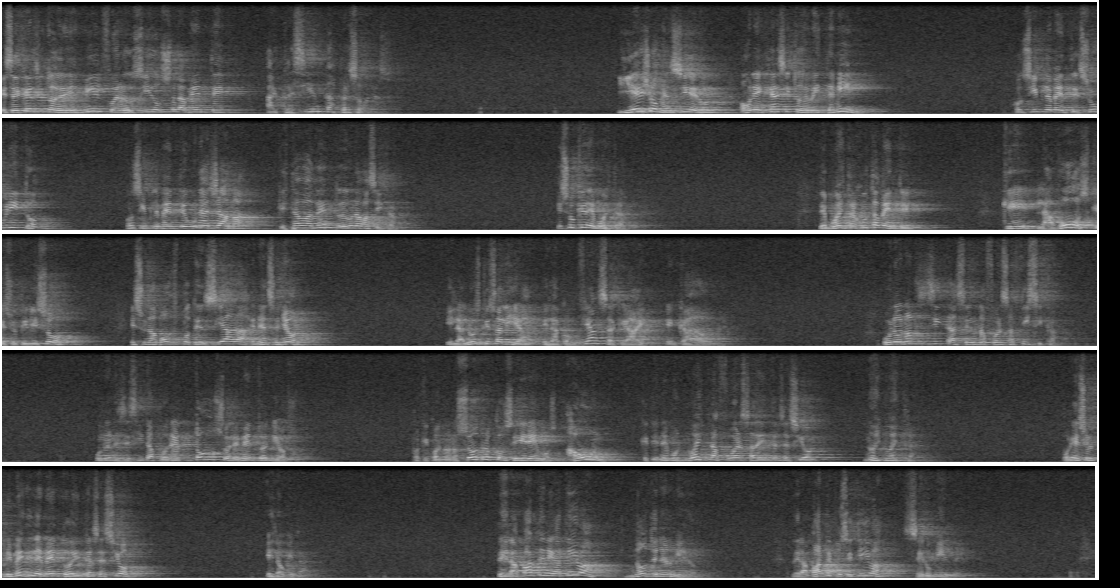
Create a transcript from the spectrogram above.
Ese ejército de 10.000 fue reducido solamente a 300 personas. Y ellos vencieron a un ejército de 20.000 con simplemente su grito, con simplemente una llama que estaba dentro de una vasija. ¿Eso qué demuestra? Demuestra justamente que la voz que se utilizó es una voz potenciada en el Señor. Y la luz que salía es la confianza que hay en cada hombre. Uno no necesita hacer una fuerza física. Uno necesita poner todo su elemento en Dios. Porque cuando nosotros consideremos aún que tenemos nuestra fuerza de intercesión, no es nuestra. Por eso el primer elemento de intercesión es la humildad. De la parte negativa, no tener miedo. De la parte positiva, ser humilde.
